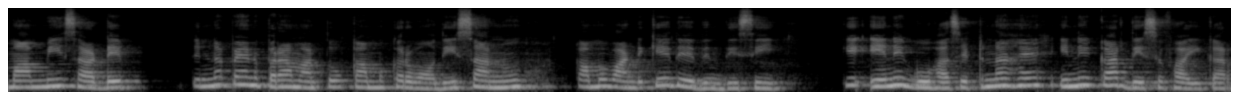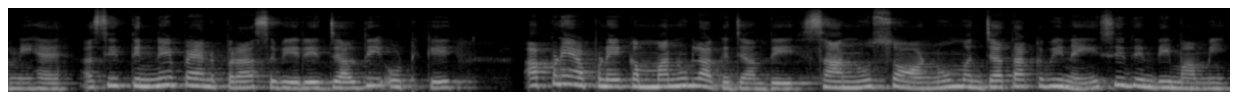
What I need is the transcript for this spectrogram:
ਮਾਮੀ ਸਾਡੇ ਤਿੰਨਾਂ ਭੈਣ ਭਰਾਵਾਂ ਤੋਂ ਕੰਮ ਕਰਵਾਉਂਦੀ ਸਾਨੂੰ ਕੰਮ ਵੰਡ ਕੇ ਦੇ ਦਿੰਦੀ ਸੀ ਕਿ ਇਹਨੇ ਗੋਹਾ ਸਿੱਟਣਾ ਹੈ, ਇਹਨੇ ਘਰ ਦੀ ਸਫ਼ਾਈ ਕਰਨੀ ਹੈ। ਅਸੀਂ ਤਿੰਨੇ ਭੈਣ ਭਰਾ ਸਵੇਰੇ ਜਲਦੀ ਉੱਠ ਕੇ ਆਪਣੇ ਆਪਣੇ ਕੰਮਾਂ ਨੂੰ ਲੱਗ ਜਾਂਦੇ। ਸਾਨੂੰ ਸੌਣ ਨੂੰ ਮੰਜਾ ਤੱਕ ਵੀ ਨਹੀਂ ਸੀ ਦਿੰਦੀ ਮਾਮੀ।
